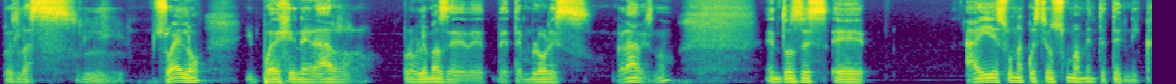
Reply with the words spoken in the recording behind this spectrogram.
pues las, el suelo y puede generar problemas de, de temblores graves, ¿no? Entonces, eh, ahí es una cuestión sumamente técnica.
